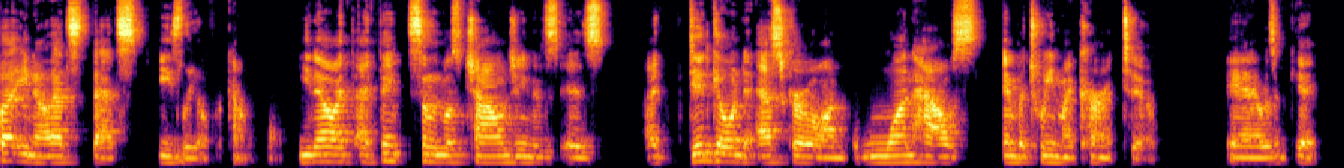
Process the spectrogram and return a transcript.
But, you know, that's that's easily overcomable. You know, I, I think some of the most challenging is, is I did go into escrow on one house in between my current two. And it was it,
